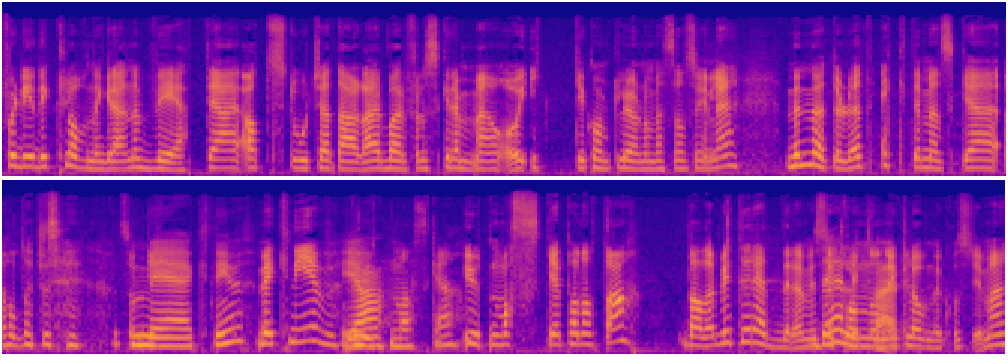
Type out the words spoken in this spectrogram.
Fordi de klovnegreiene vet jeg at stort sett er der bare for å skremme og ikke kommer til å gjøre noe mest sannsynlig. Men møter du et ekte menneske si, som, Med kniv? med kniv Ja. Uten maske. uten maske på natta, da hadde jeg blitt reddere enn hvis Det det, kom noen i klovnekostyme.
